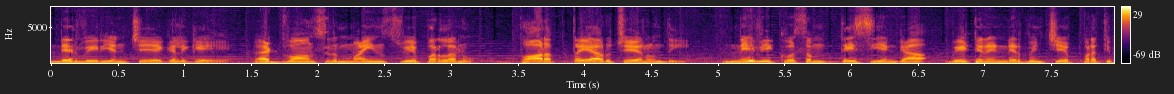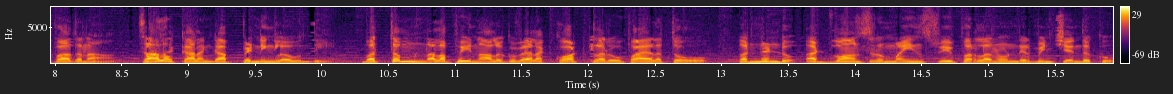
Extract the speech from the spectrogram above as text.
నిర్వీర్యం చేయగలిగే అడ్వాన్స్డ్ మైన్ స్వీపర్లను భారత్ తయారు చేయనుంది. నేవీ కోసం దేశీయంగా వీటిని నిర్మించే ప్రతిపాదన చాలా కాలంగా పెండింగ్లో ఉంది. మొత్తం నలభై నాలుగు వేల కోట్ల రూపాయలతో పన్నెండు అడ్వాన్స్డ్ మైన్ స్వీపర్లను నిర్మించేందుకు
